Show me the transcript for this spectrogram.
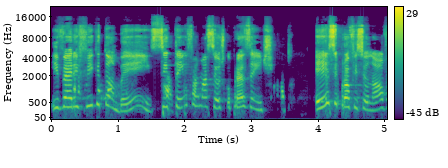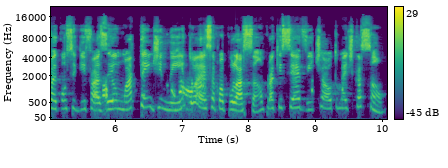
e verifique também se tem um farmacêutico presente. Esse profissional vai conseguir fazer um atendimento a essa população para que se evite a automedicação.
